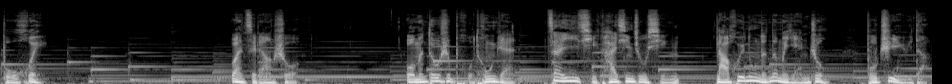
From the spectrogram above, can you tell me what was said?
不会。万梓良说：“我们都是普通人，在一起开心就行，哪会弄得那么严重？不至于的。”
